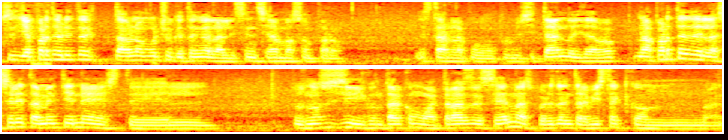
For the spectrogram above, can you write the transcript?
Sí, y aparte ahorita te habla mucho que tenga la licencia Amazon para estarla como publicitando. Y aparte de la serie también tiene este el pues no sé si contar como detrás de escenas, pero es la entrevista con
